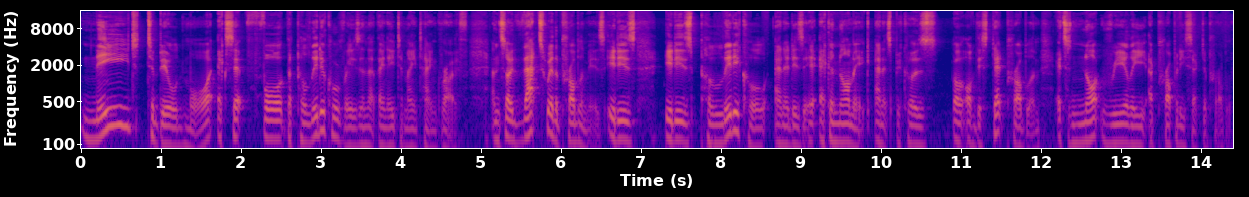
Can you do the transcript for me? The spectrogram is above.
need to build more except for the political reason that they need to maintain growth. And so that's where the problem is. It is it is political and it is economic and it's because of, of this debt problem. It's not really a property sector problem.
